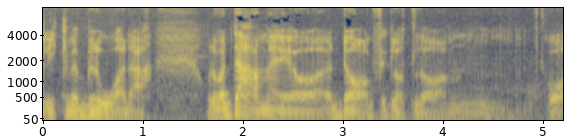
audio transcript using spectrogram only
like ved Blå der. Og det var der meg og Dag fikk lov til å, mm, å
